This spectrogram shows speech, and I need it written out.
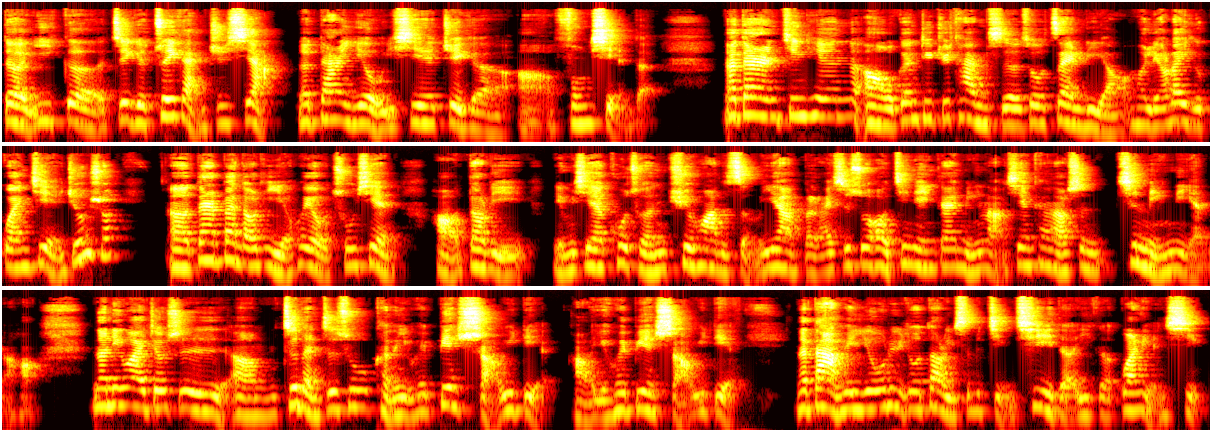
的一个这个追赶之下，那当然也有一些这个啊、风险的。那当然今天啊、我跟 DigiTimes 的时候在聊，聊到一个关键，就是说。呃，当然半导体也会有出现。好，到底你们现在库存去化的怎么样？本来是说哦，今年应该明朗，现在看到是是明年了哈。那另外就是嗯，资本支出可能也会变少一点，好，也会变少一点。那大家会忧虑说，到底是不是景气的一个关联性？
